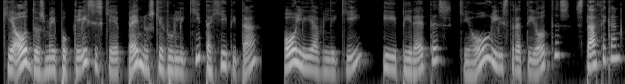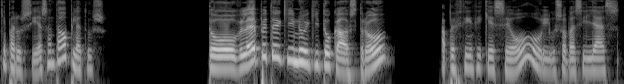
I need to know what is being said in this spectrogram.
και όντως με υποκλήσεις και επένους και δουλική ταχύτητα, όλοι οι αυλικοί, οι υπηρέτες και όλοι οι στρατιώτες στάθηκαν και παρουσίασαν τα όπλα τους. «Το βλέπετε εκείνο εκεί το κάστρο» απευθύνθηκε σε όλους ο βασιλιάς.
